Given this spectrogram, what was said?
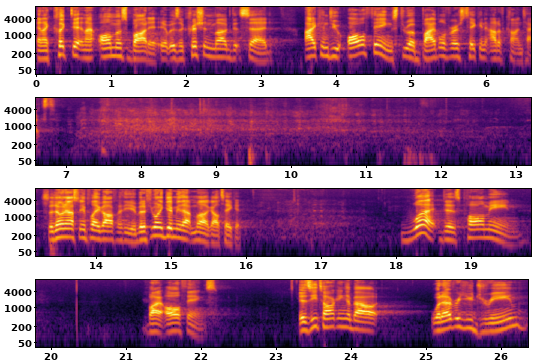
And I clicked it and I almost bought it. It was a Christian mug that said, I can do all things through a Bible verse taken out of context. so don't ask me to play golf with you, but if you want to give me that mug, I'll take it. What does Paul mean by all things? Is he talking about whatever you dream,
